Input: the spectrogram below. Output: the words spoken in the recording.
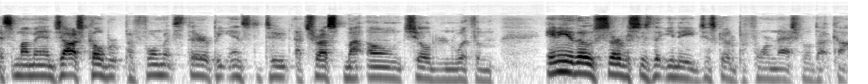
That's my man Josh Colbert, Performance Therapy Institute. I trust my own children with them. Any of those services that you need, just go to performnashville.com.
